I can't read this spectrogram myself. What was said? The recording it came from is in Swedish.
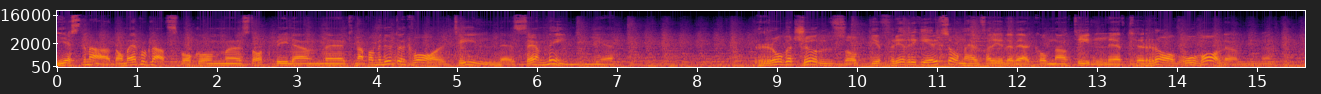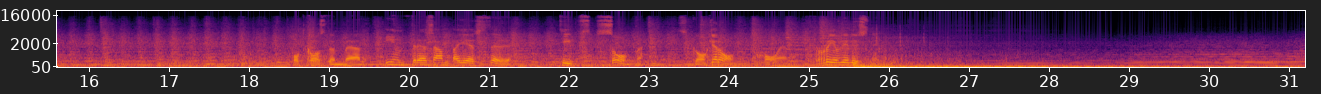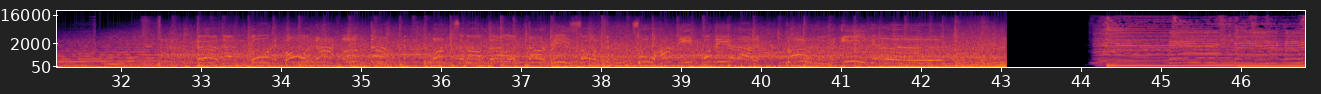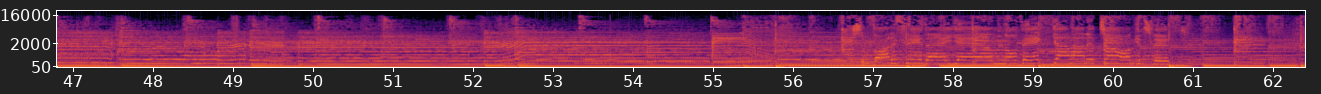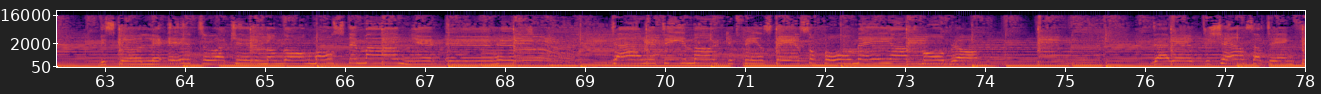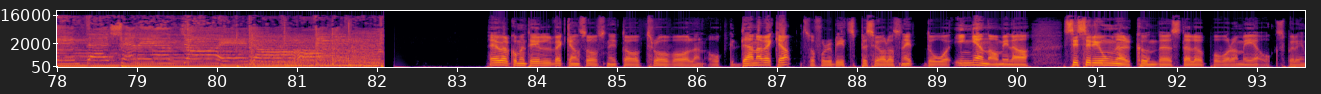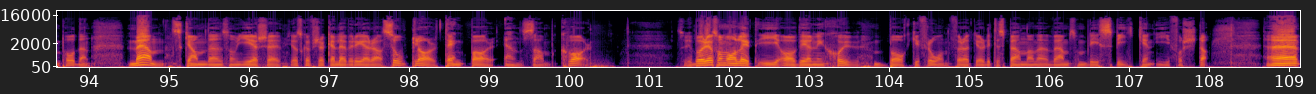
Gästerna de är på plats bakom eh, startbilen. Eh, knappa minuten kvar till eh, sändning. Robert Schultz och Fredrik Eriksson hälsar er välkomna till Travovalen. Podcasten med intressanta gäster, tips som skakar om. Ha en trevlig lyssning. Så var det fredag igen och veckan hade tagit slut. Vi skulle ut och ha kul, någon gång måste man ju ut. Där ute i mörkret finns det som får mig att må bra. Där ute känns allting fint, där känner jag att jag är jag. Hej och välkommen till veckans avsnitt av Travvalen. Och denna vecka så får det bli ett specialavsnitt då ingen av mina cicerioner kunde ställa upp och vara med och spela in podden. Men skam den som ger sig. Jag ska försöka leverera solklar, tänkbar, ensam kvar. Så vi börjar som vanligt i avdelning 7 bakifrån för att göra det lite spännande vem som blir spiken i första. Eh,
